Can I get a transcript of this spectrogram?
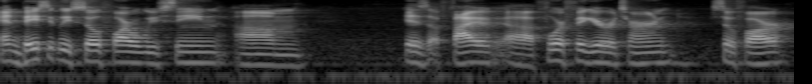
And basically, so far, what we've seen um, is a five, uh, four figure return so far.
